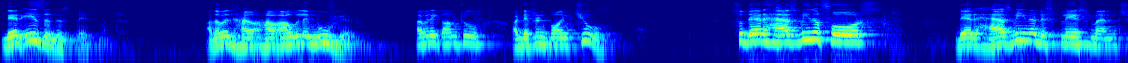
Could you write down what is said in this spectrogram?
There is a displacement. Otherwise how, how, how will I move here? How will I come to a different point Q? So there has been a force, there has been a displacement,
